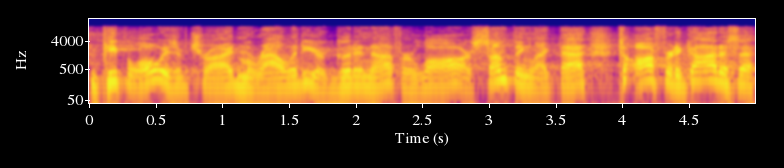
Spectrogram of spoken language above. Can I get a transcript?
and people always have tried, morality or good enough or law or something like that, to offer to God as a,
